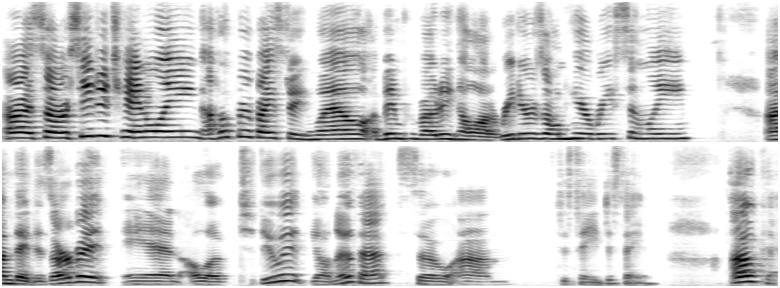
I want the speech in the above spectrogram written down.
All right, so received a channeling. I hope everybody's doing well. I've been promoting a lot of readers on here recently. Um, they deserve it, and I love to do it. Y'all know that. So, um, just saying, just saying. Okay.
